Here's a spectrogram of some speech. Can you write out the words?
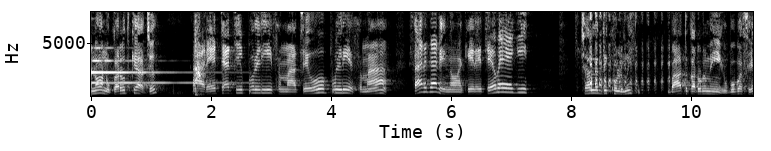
નાનું કરું તો ક્યાં છે અરે ચાચી પોલીસ માં છે ઓ પોલીસ માં સરકારી નોકરી છે વેગી चल देखो मी बात करो मी बुबा से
